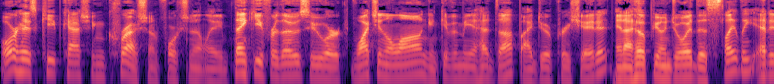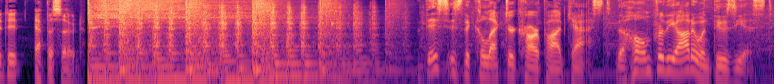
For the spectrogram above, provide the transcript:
or his keep caching crush, unfortunately. Thank you for those who are watching along and giving me a heads up. I do appreciate it. And I hope you enjoyed this slightly edited episode. This is the Collector Car Podcast, the home for the auto enthusiast.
